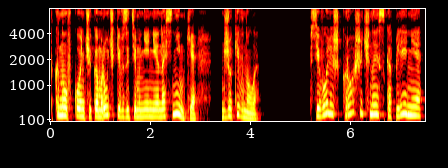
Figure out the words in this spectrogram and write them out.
ткнув кончиком ручки в затемнение на снимке. Джо кивнула. «Всего лишь крошечное скопление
